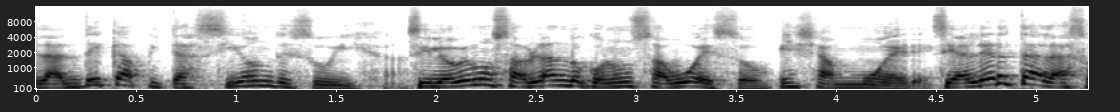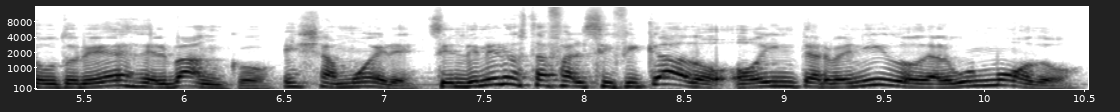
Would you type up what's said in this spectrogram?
la decapitación de su hija. Si lo vemos hablando con un sabueso, ella muere. Si alerta a las autoridades del banco, ella muere. Si el dinero está falsificado o intervenido de algún modo,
